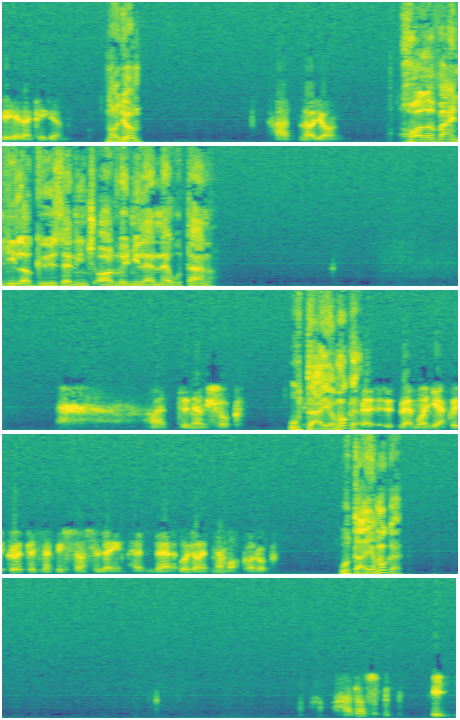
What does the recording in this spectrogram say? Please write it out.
Félek, igen. Nagyon? Hát nagyon. Halvány lila gőze nincs arról, hogy mi lenne utána? Hát nem sok. Utálja magát? Mert mondják, hogy költöznek vissza a szüleimhez, de oda nem akarok. Utálja magát? Hát az így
